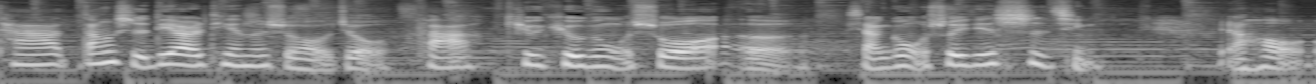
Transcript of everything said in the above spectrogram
他当时第二天的时候就发 QQ 跟我说，呃，想跟我说一件事情，然后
